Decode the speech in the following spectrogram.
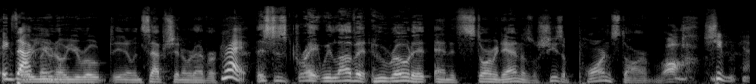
Exactly. Or you know, you wrote you know Inception or whatever. Right. This is great. We love it. Who wrote it? And it's Stormy Daniels. Well, she's a porn star. Ugh. She, yeah.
